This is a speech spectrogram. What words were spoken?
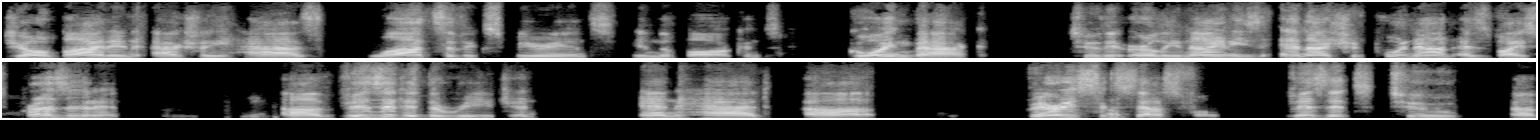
Joe Biden actually has lots of experience in the Balkans going back to the early 90s. And I should point out, as vice president, uh, visited the region and had uh, very successful visits to uh,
